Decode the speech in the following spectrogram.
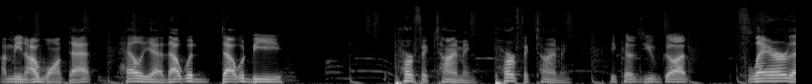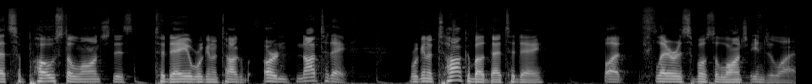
I mean, I want that. Hell yeah, that would that would be perfect timing. Perfect timing because you've got Flare that's supposed to launch this today. We're going to talk about, or not today. We're going to talk about that today, but Flare is supposed to launch in July.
